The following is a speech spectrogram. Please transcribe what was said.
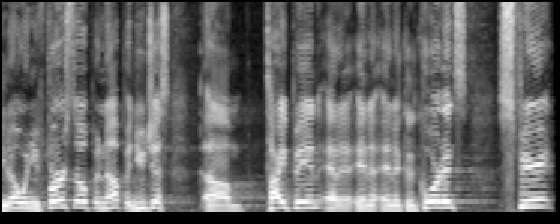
You know, when you first open up and you just um, type in, a, in, a, in a concordance, Spirit,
